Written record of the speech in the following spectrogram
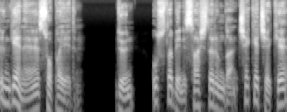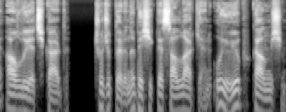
Dün gene sopa yedim. Dün usta beni saçlarımdan çeke çeke avluya çıkardı. Çocuklarını beşikte sallarken uyuyup kalmışım.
